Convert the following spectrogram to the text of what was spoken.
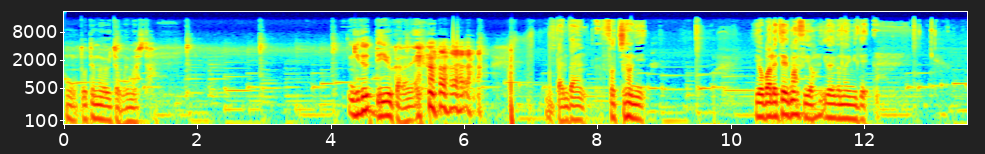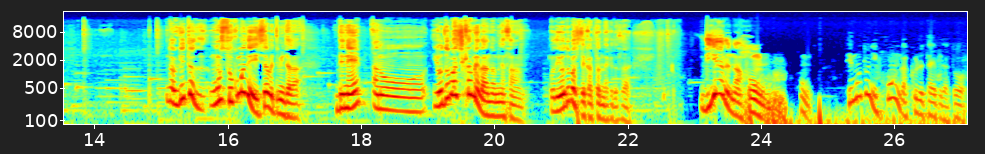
本、とても良いと思いました。いるって言うからね。だんだんそっちのに呼ばれてますよ。いろいろな意味で。だからゲッターズ、もしそこまで調べてみたら、でね、あのー、ヨドバシカメラの皆さん、俺ヨドバシで買ったんだけどさ、リアルな本、本、手元に本が来るタイプだと、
